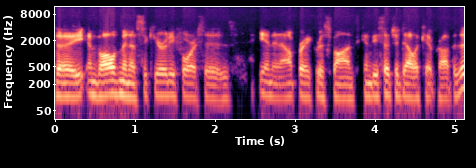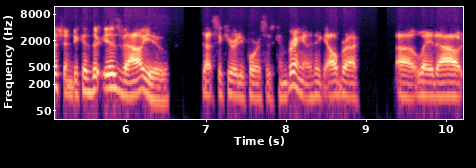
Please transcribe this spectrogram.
the involvement of security forces in an outbreak response can be such a delicate proposition because there is value that security forces can bring. And I think Albrecht uh, laid out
